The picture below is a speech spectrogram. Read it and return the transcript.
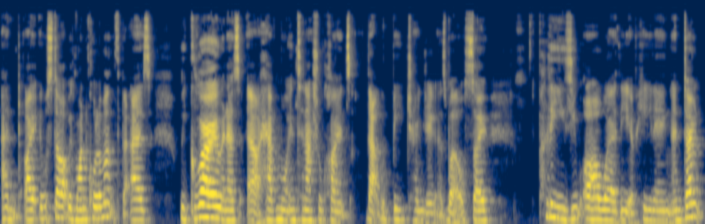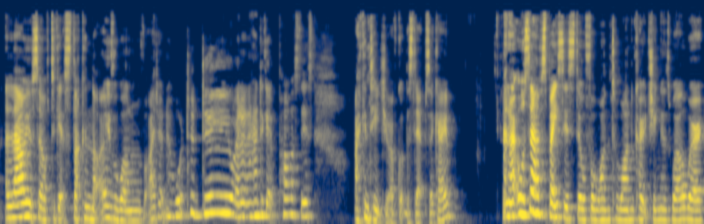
and I it will start with one call a month, but as we grow and as I have more international clients, that would be changing as well. So please, you are worthy of healing and don't allow yourself to get stuck in the overwhelm of, I don't know what to do, I don't know how to get past this. I can teach you, I've got the steps, okay? And I also have spaces still for one to one coaching as well, where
